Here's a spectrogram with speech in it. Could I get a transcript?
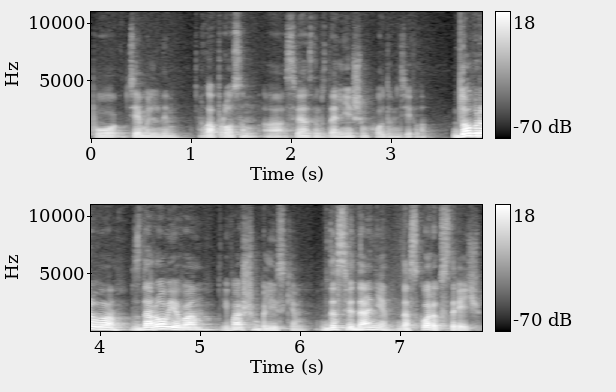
по тем или иным вопросам, а, связанным с дальнейшим ходом дела. Доброго здоровья вам и вашим близким. До свидания, до скорых встреч!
